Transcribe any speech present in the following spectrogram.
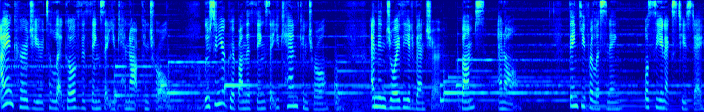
I encourage you to let go of the things that you cannot control. Loosen your grip on the things that you can control and enjoy the adventure, bumps and all. Thank you for listening. We'll see you next Tuesday.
